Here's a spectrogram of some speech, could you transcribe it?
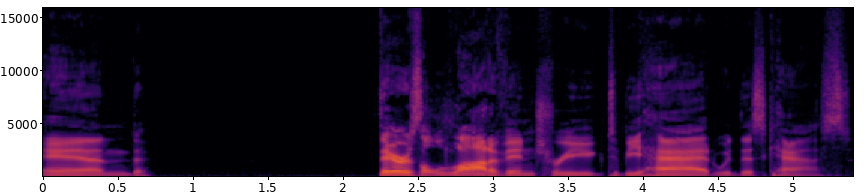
And there's a lot of intrigue to be had with this cast.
